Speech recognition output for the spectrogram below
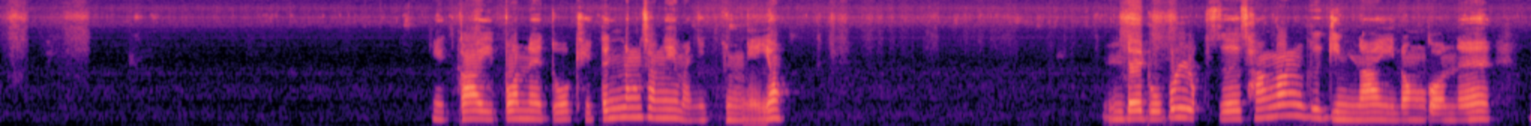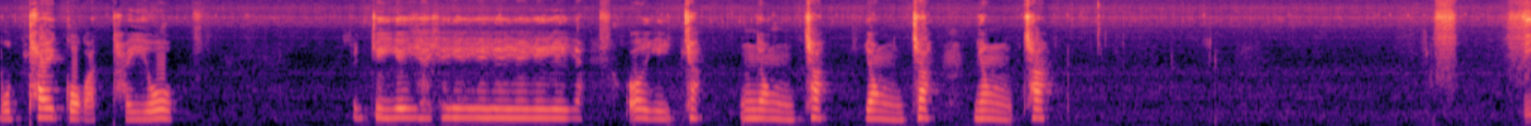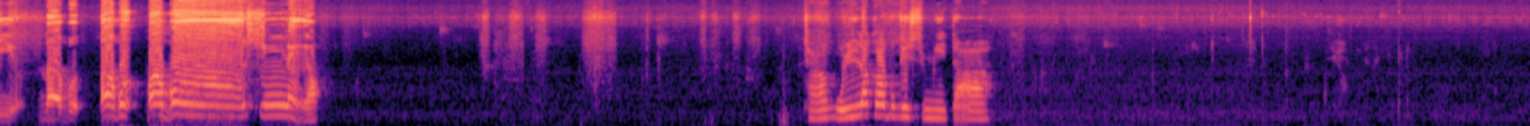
그러니까 이번에도 계단 영상이 많이 찍네요. 근데 로블록스 상황극이나 이런 거는 못할 것 같아요. 야야야야야야야야야야 어이차 영차 영차 영차 이유 너무 너무 너무 쉽네요. 자, 올라가 보겠습니다.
